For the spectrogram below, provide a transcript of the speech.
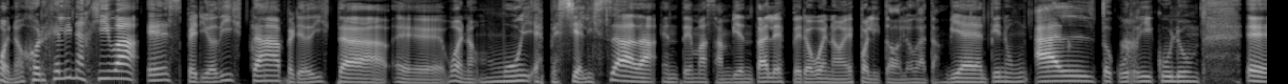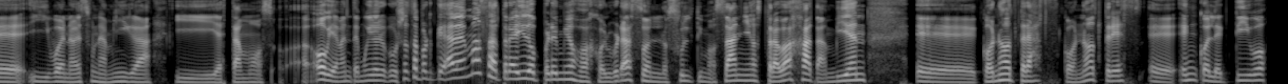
Bueno, Jorgelina Giva es periodista, periodista, eh, bueno, muy especializada en temas ambientales, pero bueno, es politóloga también, tiene un alto currículum eh, y bueno, es una amiga y estamos obviamente muy orgullosas porque además ha traído premios bajo el brazo en los últimos años, trabaja también eh, con otras, con otros en colectivo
